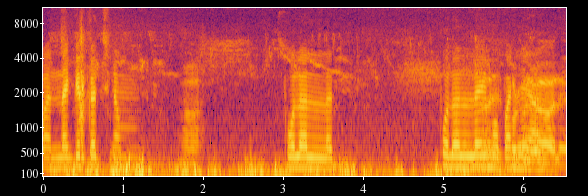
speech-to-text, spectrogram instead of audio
బంద్ దగ్గరికి వచ్చినాం. పొలాల పొలాల్లో ఏమో పని చేయాలి.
